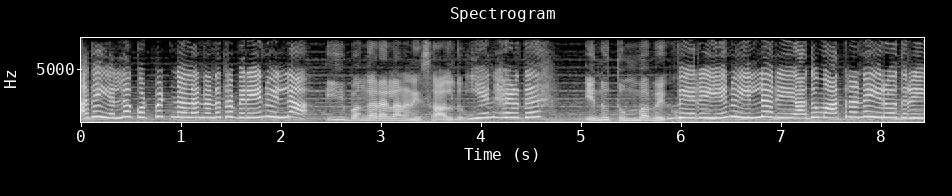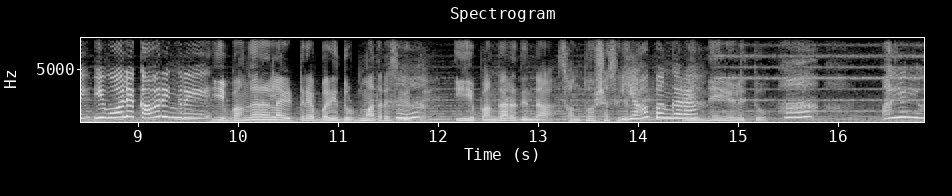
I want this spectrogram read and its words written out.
ಅದೇ ಎಲ್ಲ ಕೊಟ್ಬಿಟ್ನಲ್ಲ ನನ್ನ ಹತ್ರ ಬೇರೆ ಏನು ಇಲ್ಲ. ಈ ಬಂಗಾರ ಎಲ್ಲ ನನಗೆ ಸಾಲದು. ಏನ್ ಹೇಳ್ದೆ? ಇನ್ನು ತುಂಬಾ ಬೇಕು. ಬೇರೆ ಏನು ಇಲ್ಲ ರೀ ಅದು ಮಾತ್ರನೇ ಇರೋದ್ರಿ ಈ ಓಲೆ ಕವರಿಂಗ್ ರೀ. ಈ ಬಂಗಾರ ಎಲ್ಲ ಇಟ್ಟರೆ ಬರೀ ದುಡ್ಡು ಮಾತ್ರ ಸಿಗುತ್ತೆ. ಈ ಬಂಗಾರದಿಂದ ಸಂತೋಷ ಯಾವ ಸಿಗುತ್ತೆ ಬಂಗಾರ? ನಿನ್ನೆ ಹೇಳಿದ್ದು. ಅಯ್ಯಯ್ಯೋ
